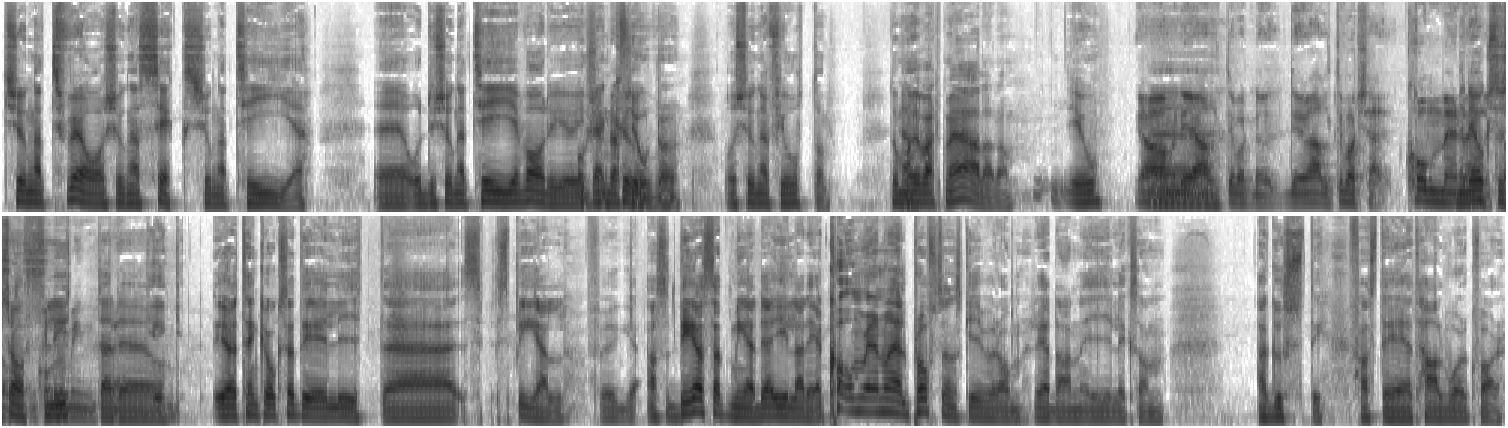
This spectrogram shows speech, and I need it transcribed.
2002, 2006, 2010. Eh, och det- 2010 var det ju Och i 2014. Vancouver. Och 2014. De har Ja. ju varit med alla de. Jo. Ja, men det har Eh, alltid varit, det har alltid varit så här. Kommer Men det är också så flyttade och... Jag tänker också att det är lite eh, sp- spel. För, alltså dels att media gillar det. Kommer NHL-proffsen skriver de redan i liksom augusti, fast det är ett halvår kvar.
